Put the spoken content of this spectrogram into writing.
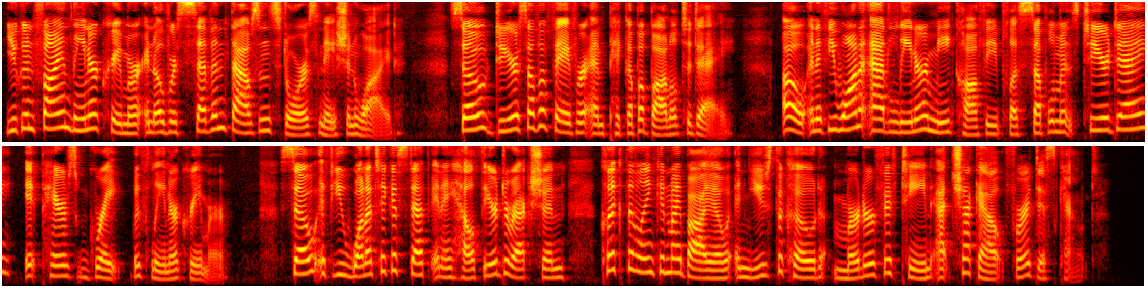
You can find Leaner Creamer in over 7,000 stores nationwide. So do yourself a favor and pick up a bottle today. Oh, and if you want to add Leaner Me coffee plus supplements to your day, it pairs great with Leaner Creamer. So, if you want to take a step in a healthier direction, click the link in my bio and use the code MURDER15 at checkout for a discount.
